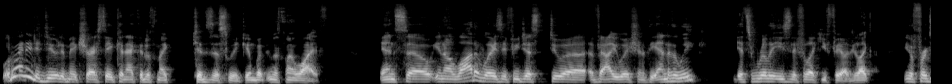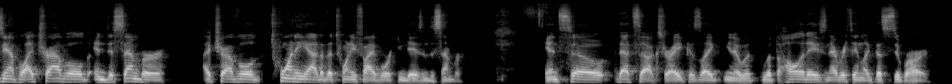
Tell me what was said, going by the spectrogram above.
what do I need to do to make sure I stay connected with my kids this week and with, with my wife? And so, you know, a lot of ways, if you just do a evaluation at the end of the week, it's really easy to feel like you failed. You're like, you know, for example, I traveled in December. I traveled 20 out of the 25 working days in December. And so that sucks, right? Because like, you know, with, with the holidays and everything, like that's super hard.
